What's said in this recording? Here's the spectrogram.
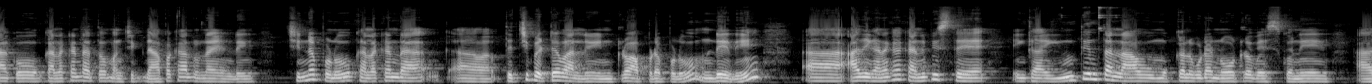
నాకు కలకండతో మంచి జ్ఞాపకాలు ఉన్నాయండి చిన్నప్పుడు కలకండ ఆ, తెచ్చి పెట్టేవాళ్ళు ఇంట్లో అప్పుడప్పుడు ఉండేది. అది కనుక కనిపిస్తే ఇంకా ఇంతింత లావు ముక్కలు కూడా నోట్లో వేసుకొని ఆ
